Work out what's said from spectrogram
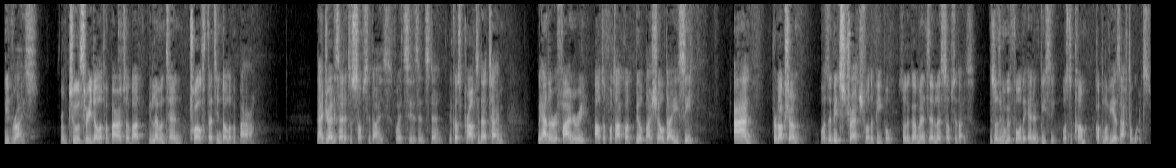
did rise from 2 $3 per barrel to about 11 10 12 $13 per barrel. Nigeria decided to subsidize for its citizens then. Because prior to that time, we had a refinery out of Port Harcourt built by Shell D'Arcy, and production was a bit stretched for the people, so the government said, let's subsidize. This was even before the NNPC was to come a couple of years afterwards.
